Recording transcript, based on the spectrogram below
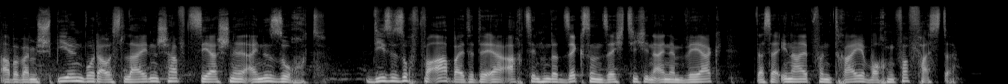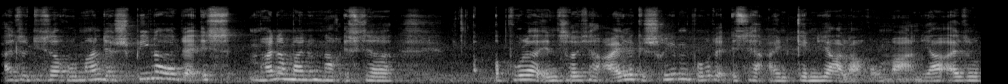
aber beim Spielen wurde aus Leidenschaft sehr schnell eine Sucht. Diese Sucht verarbeitete er 1866 in einem Werk, das er innerhalb von drei Wochen verfasste. Also dieser Roman Der Spieler, der ist meiner Meinung nach ist der, obwohl er in solcher Eile geschrieben wurde, ist er ein genialer Roman. Ja, also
